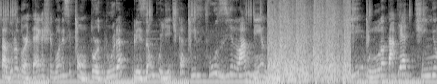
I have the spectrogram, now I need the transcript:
ditadura do Ortega chegou nesse ponto. Tortura, prisão política e fuzilamento. E o Lula tá quietinho,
